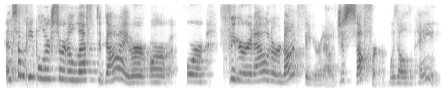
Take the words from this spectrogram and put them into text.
and some people are sort of left to die or, or, or figure it out or not figure it out, just suffer with all the pain.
